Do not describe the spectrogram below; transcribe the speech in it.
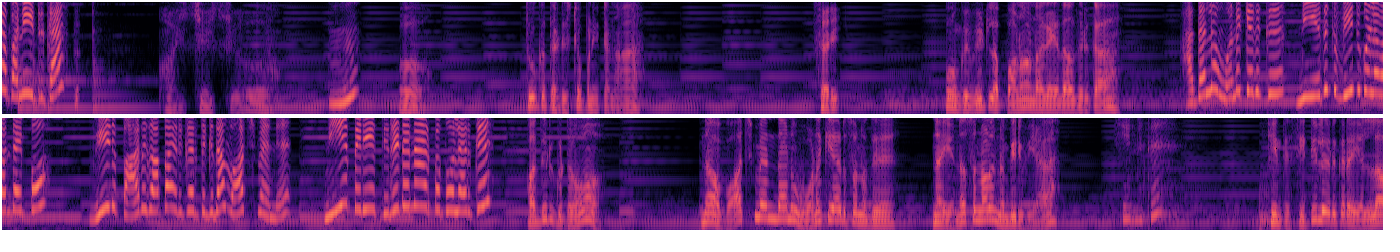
என்னையா பண்ணிட்டு இருக்க ஐயோ ம், ஓ தூக்கத்தை டிஸ்டர்ப் பண்ணிட்டேனா? சரி உங்க வீட்ல பணம் நகை ஏதாவது இருக்கா? அதெல்லாம் உனக்கு எதுக்கு? நீ எதுக்கு வீட்டுக்குள்ள வந்த இப்போ? வீடு பாதுகாப்பா இருக்கிறதுக்கு தான் வாட்ச்மேனு நீயே பெரிய திருடனா இருப்ப போல இருக்கு. அது இருக்கட்டும். நான் வாட்ச்மேன் தானு உனக்கு யார் சொன்னது? நான் என்ன சொன்னாலும் நம்பிடுவியா? என்னது? இந்த சிட்டில இருக்கிற எல்லா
